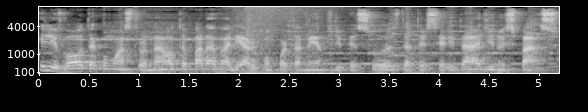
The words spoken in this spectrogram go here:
ele volta como astronauta para avaliar o comportamento de pessoas da terceira idade no espaço.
